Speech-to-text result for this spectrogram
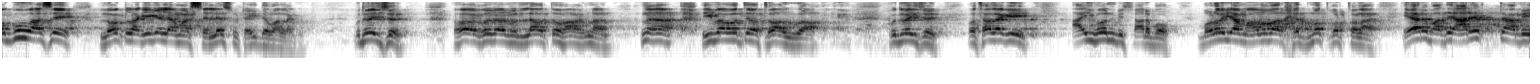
অগু আছে, লোক লাগি গেলে আমার ছেলে ছুটাই দেওয়া লাগে। বুঝাইছ? হয় কইবার অত ভাগ না। ই বাবতে অত আগুয়া বুঝবাইছ কথা লাগি, আইফোন বিচারব। বড় ইয়া মা বাবার খেদমত করতো না। এর বাদে আরেকটা আমি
